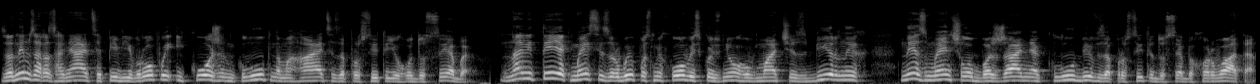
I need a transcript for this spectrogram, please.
За ним зараз ганяється пів Європи, і кожен клуб намагається запросити його до себе. Навіть те, як Месі зробив посміховисько з нього в матчі збірних, не зменшило бажання клубів запросити до себе хорвата.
